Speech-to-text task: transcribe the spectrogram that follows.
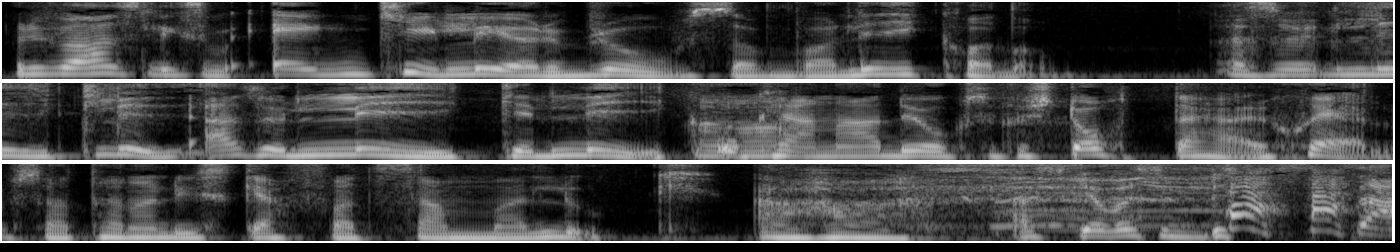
Och det fanns liksom en kille i Örebro som var lik honom. Alltså lik-lik. Alltså lik, lik. Och han hade också förstått det här själv så att han hade ju skaffat samma look. Aha. Alltså jag var så besatt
